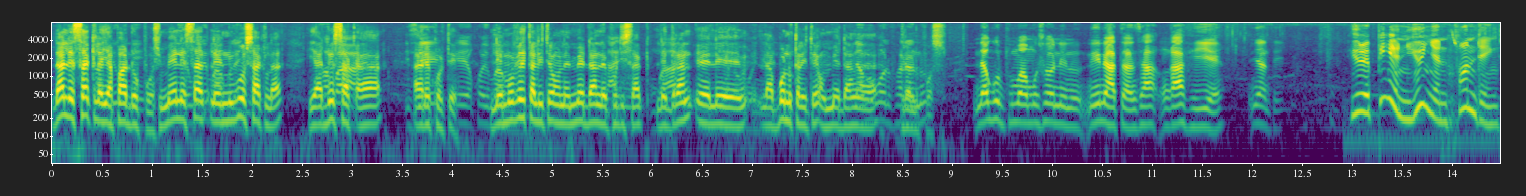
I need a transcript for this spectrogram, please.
Dans les sacs, là, il n'y a pas de poche. Mais les, sacs, les nouveaux sacs, là, il y a deux sacs à, à récolter. Les mauvaises qualités, on les met dans les petits sacs. Les grandes, les, la bonne qualité, on met dans la grande poche. European Union funding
